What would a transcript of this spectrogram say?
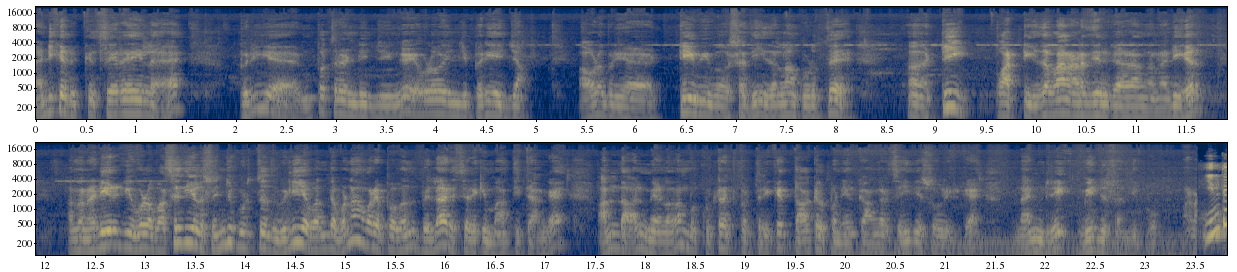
நடிகருக்கு சிறையில் பெரிய முப்பத்தி ரெண்டு இன்ச்சுங்க எவ்வளோ இன்ச்சு பெரிய இன்ச்சான் அவ்வளோ பெரிய டிவி வசதி இதெல்லாம் கொடுத்து டீ பார்ட்டி இதெல்லாம் நடத்தியிருக்காரு அந்த நடிகர். அந்த நடிகருக்கு இவ்வளோ வசதிகளை செஞ்சு கொடுத்தது வெளியே வந்தவொடனே அவரை இப்போ வந்து பெல்லாரி சிறைக்கு மாற்றிட்டாங்க அந்த ஆள் மேலே தான் நம்ம குற்றப்பத்திரிக்கை தாக்கல் பண்ணியிருக்காங்கிற செய்தியை சொல்லியிருக்கேன். நன்றி. மீண்டும் சந்திப்போம். இந்த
